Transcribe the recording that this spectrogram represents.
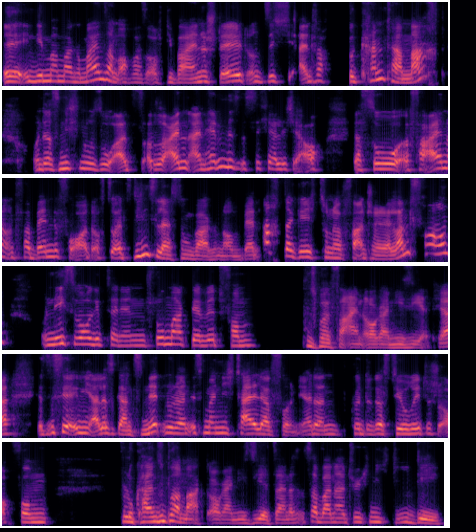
äh, indem man mal gemeinsam auch was auf die Beine stellt und sich einfach bekannter macht und das nicht nur so als, also ein, ein Hemmnis ist sicherlich auch, dass so Vereine und Verbände vor Ort oft so als Dienstleistung wahrgenommen werden. Ach, da gehe ich zu einer Veranstaltung der Landfrauen und nächste Woche gibt es ja den Flohmarkt, der wird vom Fußballverein organisiert. Ja, das ist ja irgendwie alles ganz nett, nur dann ist man nicht Teil davon. Ja, dann könnte das theoretisch auch vom lokalen Supermarkt organisiert sein. Das ist aber natürlich nicht die Idee.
